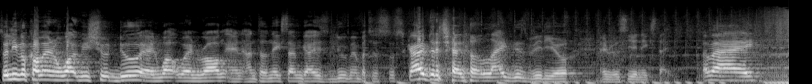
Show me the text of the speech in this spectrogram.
So leave a comment on what we should do and what went wrong. And until next time, guys, do remember to subscribe to the channel, like this video, and we'll see you next time. Bye bye.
